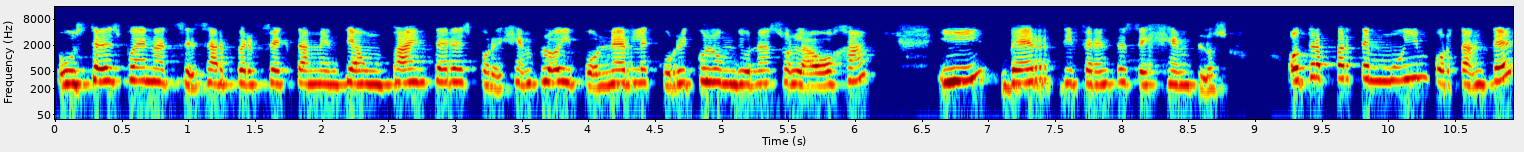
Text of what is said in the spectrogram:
Ustedes pueden accesar perfectamente a un Pinterest, por ejemplo, y ponerle currículum de una sola hoja y ver diferentes ejemplos. Otra parte muy importante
